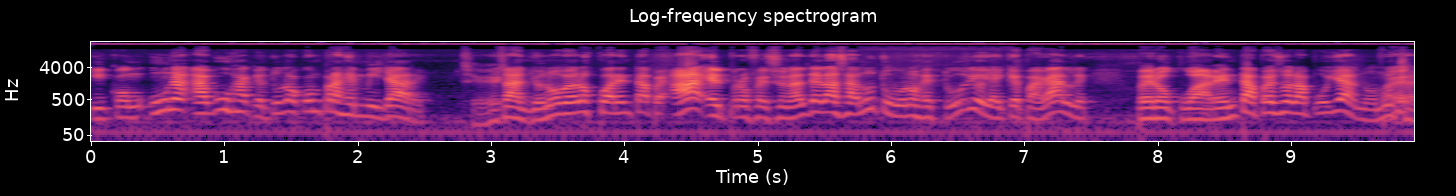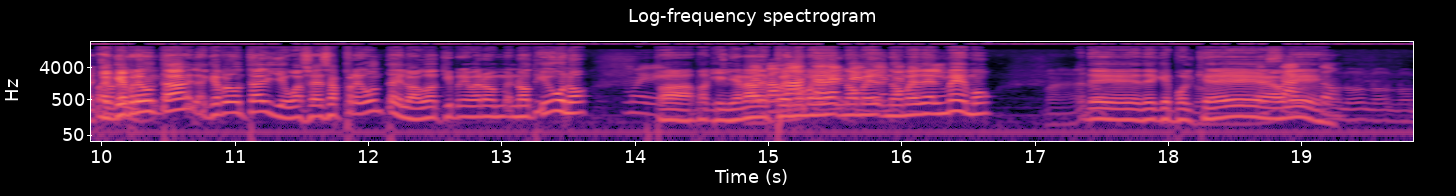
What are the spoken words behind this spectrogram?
y con una aguja que tú lo compras en millares, o sea, yo no veo los 40 pesos. Ah, el profesional de la salud tuvo unos estudios y hay que pagarle. Pero 40 pesos la puya, no, pues, muchachos. hay que preguntar, hay que preguntar y yo voy a hacer esas preguntas y lo hago aquí primero en Noti1 para que Iliana pues después no me, no, me, no me dé el memo de, de, que por qué no, hablé. No, no, no, no.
